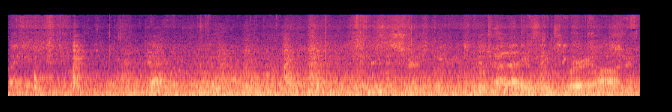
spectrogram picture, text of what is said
Like it? Yeah? This is shrimp. You can try that. That's like It's chicken very with hot. shrimp.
